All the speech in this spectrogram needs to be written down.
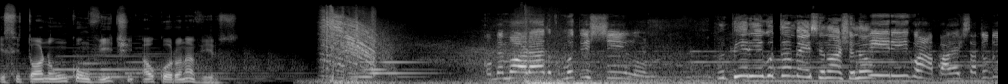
e se tornam um convite ao coronavírus. Comemorado com muito estilo. Um perigo também, você não acha, não? Perigo, rapaz. A gente tá tudo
